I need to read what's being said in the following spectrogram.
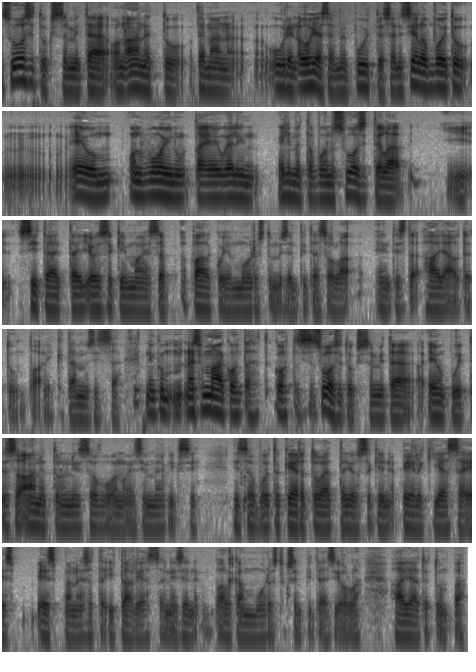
suosituksissa, mitä on annettu tämän uuden ohjausjärjestelmän puitteissa, niin siellä on voitu, EU on voinut, tai EU-elimet on voinut suositella sitä, että joissakin maissa palkkojen muodostumisen pitäisi olla entistä hajautetumpaa. Eli tämmöisissä, niin kuin näissä maakohtaisissa suosituksissa, mitä EUn puitteissa on annettu, niin niissä on voinut esimerkiksi se on voitu kertoa, että jossakin Belgiassa, es- Espanjassa tai Italiassa, niin sen palkanmuodostuksen pitäisi olla hajautetumpaa.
